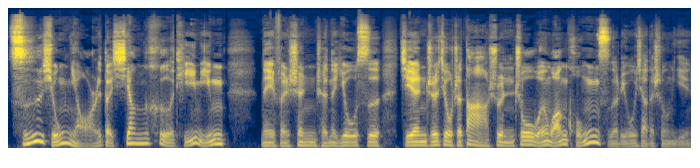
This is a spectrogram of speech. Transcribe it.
雌雄鸟儿的相和啼鸣。那份深沉的忧思，简直就是大顺周文王孔子留下的声音；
